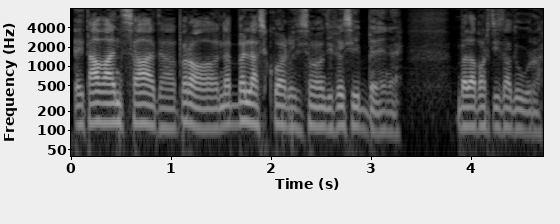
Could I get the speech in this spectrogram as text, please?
età avanzata, però una bella squadra, si sono difesi bene bella partita dura.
